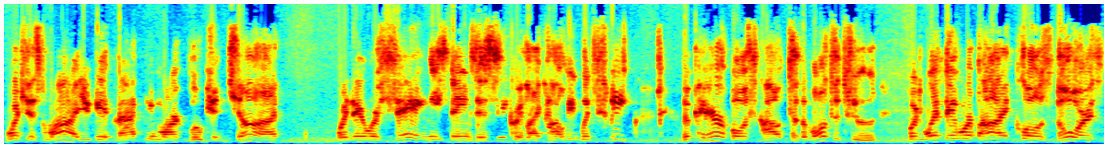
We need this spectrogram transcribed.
which is why you get Matthew, Mark, Luke, and John when they were saying these things in secret, like how he would speak the parables out to the multitude. But when they were behind closed doors,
